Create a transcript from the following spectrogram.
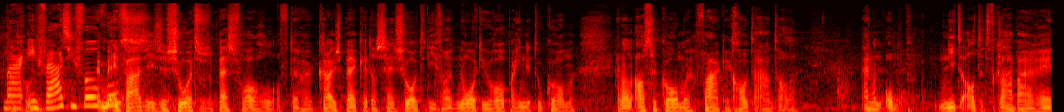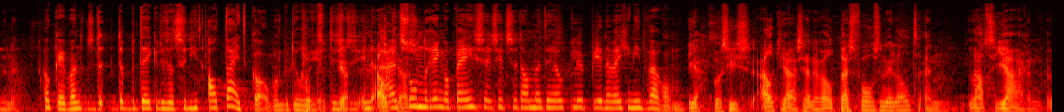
Maar invasievogels... Een invasie is een soort zoals een pestvogel of de kruisbekken. Dat zijn soorten die vanuit Noord-Europa hier naartoe komen. En dan als ze komen, vaak in grote aantallen. En dan om niet altijd verklaarbare redenen. Oké, want dat betekent dus dat ze niet altijd komen, bedoel Klopt, je? Dus, ja. dus in de jaar- uitzondering opeens eh, zitten ze dan met een heel clubje... en dan weet je niet waarom. Ja, precies. Elk jaar zijn er wel pestvogels in Nederland. En de laatste jaren eh,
